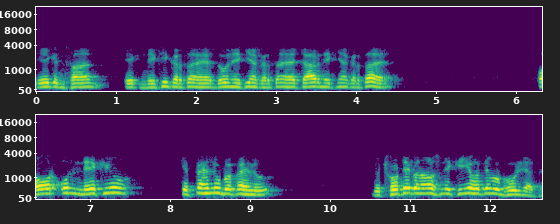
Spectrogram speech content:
ایک انسان ایک نیکی کرتا ہے، دو نیکیاں کرتا ہے، چار نیکیاں کرتا ہے۔ اور ان نیکیوں کے پہلو بہ پہلو جو چھوٹے گناہ اس نے کیے ہوتے ہیں، وہ بھول جاتے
